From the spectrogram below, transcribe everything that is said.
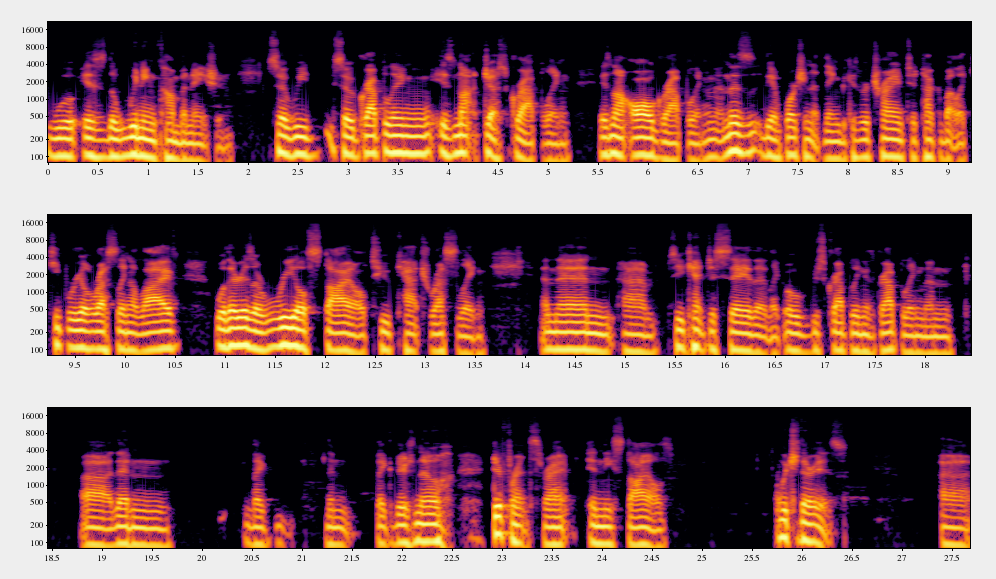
w- is the winning combination. So we so grappling is not just grappling is not all grappling. And this is the unfortunate thing because we're trying to talk about like keep real wrestling alive. Well, there is a real style to catch wrestling and then um, so you can't just say that like oh just grappling is grappling then uh, then like then like there's no difference right in these styles which there is uh,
